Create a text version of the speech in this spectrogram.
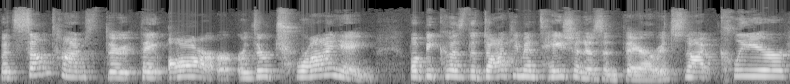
But sometimes they are, or, or they're trying. But because the documentation isn't there, it's not clear,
